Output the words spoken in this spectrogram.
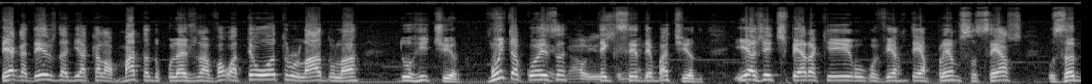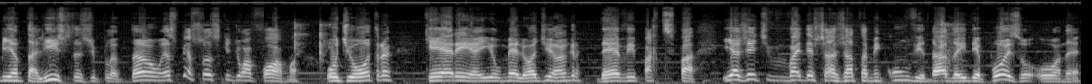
pega desde ali aquela mata do Colégio Naval até o outro lado lá do Retiro. Muita coisa isso, tem que ser debatida. E a gente espera que o governo tenha pleno sucesso, os ambientalistas de plantão, as pessoas que de uma forma ou de outra querem aí o melhor de Angra, devem participar. E a gente vai deixar já também convidado aí depois, o, o André,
